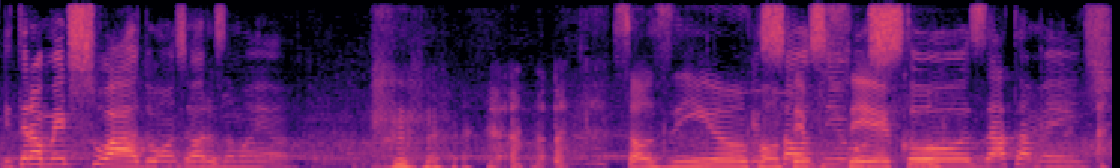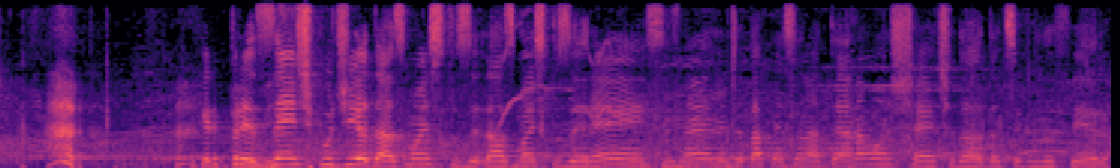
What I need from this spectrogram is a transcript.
Literalmente suado 11 horas da manhã. Solzinho, Aquele com o solzinho tempo seco. gostoso, exatamente. Aquele presente pro dia das mães, das mães cruzeirenses, né? A gente já tá pensando até na manchete da, da segunda-feira.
